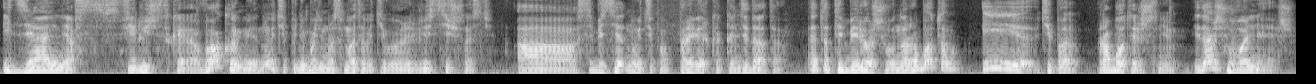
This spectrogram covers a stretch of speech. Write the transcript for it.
идеальная сферическая в вакууме, ну, типа, не будем рассматривать его реалистичность, а собесед, ну, типа, проверка кандидата. Это ты берешь его на работу и, типа, работаешь с ним, и дальше увольняешь.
